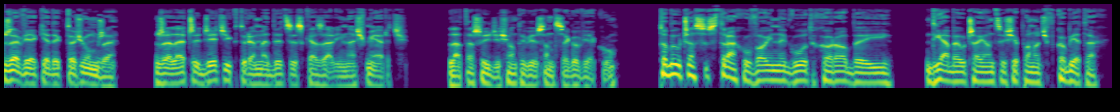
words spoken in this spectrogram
Że wie, kiedy ktoś umrze. Że leczy dzieci, które medycy skazali na śmierć. Lata 60. XX wieku. To był czas strachu, wojny, głód, choroby i diabeł czający się ponoć w kobietach.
